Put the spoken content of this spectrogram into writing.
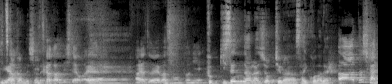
5日間でしたね。5日間でしたよ。えええありがとうございます。本当に。ー復帰戦がラジオっていうのは最高だね。ああ確かに。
